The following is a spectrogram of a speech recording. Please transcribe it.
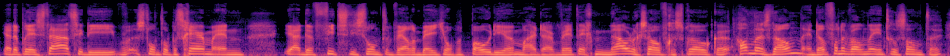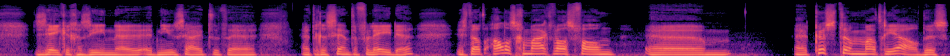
ja, de presentatie die stond op het scherm. En ja, de fiets die stond wel een beetje op het podium. Maar daar werd echt nauwelijks over gesproken. Anders dan, en dat vond ik wel een interessante. Zeker gezien uh, het nieuws uit het, uh, het recente verleden. Is dat alles gemaakt was van um, uh, custom materiaal. Dus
